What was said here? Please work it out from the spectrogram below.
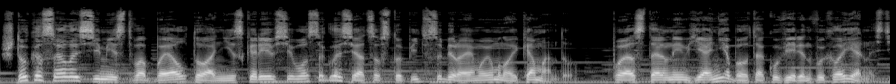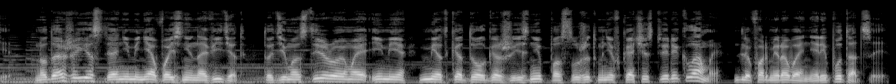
Что касалось семейства Белл, то они, скорее всего, согласятся вступить в собираемую мной команду. По остальным я не был так уверен в их лояльности. Но даже если они меня возненавидят, то демонстрируемая ими метка долга жизни послужит мне в качестве рекламы для формирования репутации.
